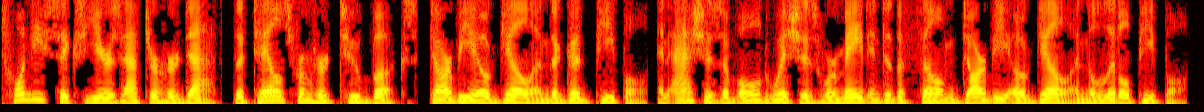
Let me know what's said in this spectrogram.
Twenty-six years after her death, the tales from her two books, Darby O'Gill and the Good People, and Ashes of Old Wishes were made into the film Darby O'Gill and the Little People.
